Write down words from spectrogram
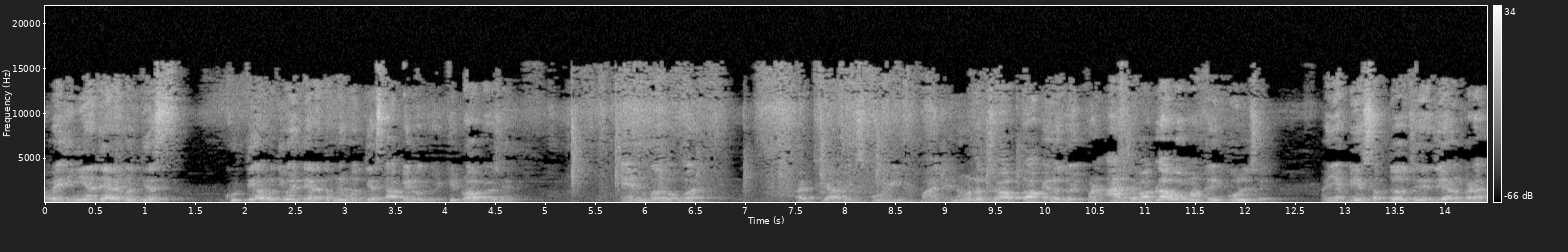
હવે અહીંયા જ્યારે મધ્યસ્થ ખૂટતી આવૃત્તિ હોય ત્યારે તમને મધ્યસ્થ આપેલો જ હોય. કેટલો આપ્યો છે? એમ બરોબર અઠ્યાવીસ પોઈન્ટ પાંચ. એનો મતલબ જવાબ તો આપેલો જ હોય પણ આ જવાબ લાવવામાં કઈ ભૂલ છે? અહીંયા બે શબ્દ છે જે અંકડા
